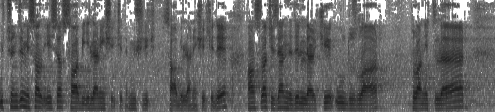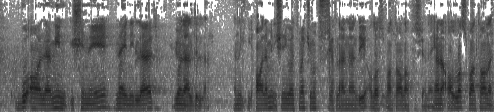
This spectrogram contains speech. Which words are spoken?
Üçüncü misal isə sabiilərin şirkidir, müşrik sabilərin şirkidir. Hansılar ki, zənn edirlər ki, ulduzlar, planetlər bu aləmin işini nə edirlər? Yönəldirlər. Yəni, aləmin işini yönətmək kimin xüsusiyyətlərindəndir? Allah subhanətə alanın xüsusiyyətlərindən. Yəni, Allah subhanətə alanın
